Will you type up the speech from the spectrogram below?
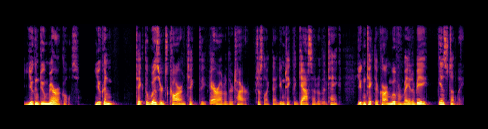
you can do miracles. You can take the wizard's car and take the air out of their tire, just like that. You can take the gas out of their tank. You can take their car and move it from A to B instantly,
